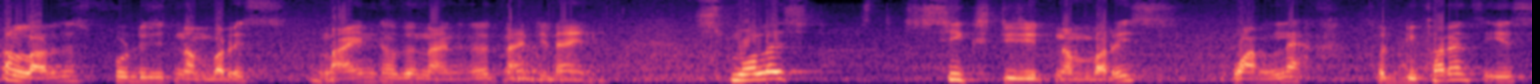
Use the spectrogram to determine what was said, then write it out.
the largest four digit number is 9999 smallest six digit number is 1 lakh. So difference is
